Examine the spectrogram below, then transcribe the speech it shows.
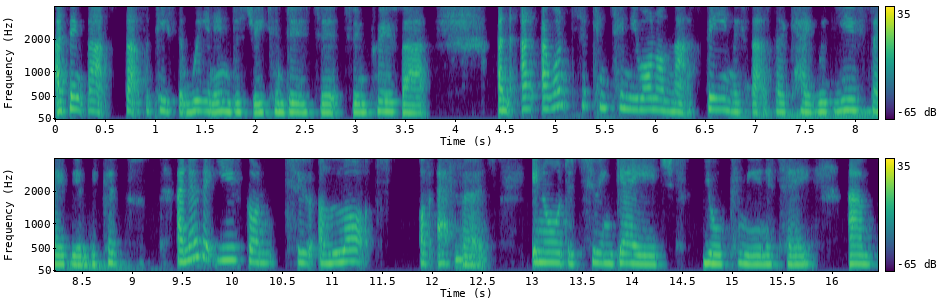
I think that's that's a piece that we in industry can do to to improve that. And I, I want to continue on on that theme, if that's okay with you, Fabian, because I know that you've gone to a lot of effort in order to engage your community. Um,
